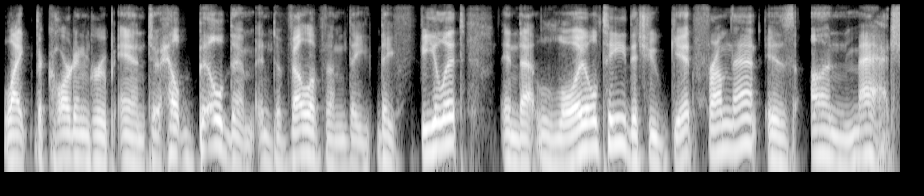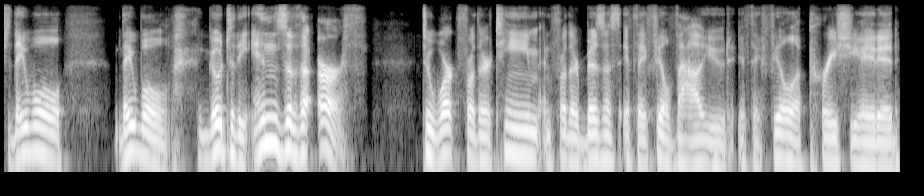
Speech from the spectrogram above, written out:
like the Carden group in to help build them and develop them. They they feel it and that loyalty that you get from that is unmatched. They will they will go to the ends of the earth to work for their team and for their business if they feel valued, if they feel appreciated,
